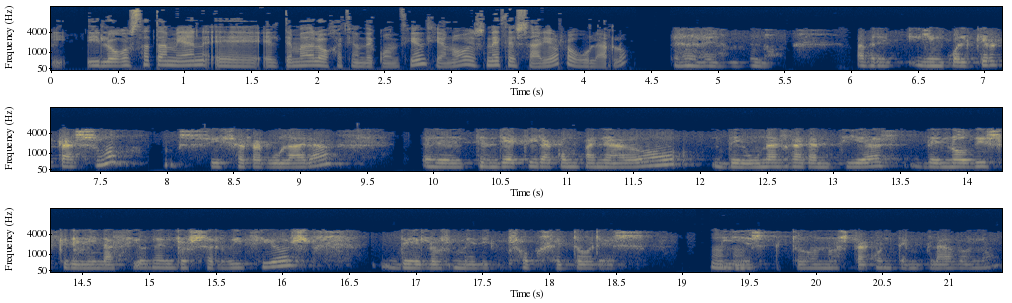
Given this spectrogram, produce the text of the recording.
y, luego está también eh, el tema de la objeción de conciencia, ¿no? ¿Es necesario regularlo? Eh, no. A ver, y en cualquier caso, si se regulara, eh, tendría que ir acompañado de unas garantías de no discriminación en los servicios de los médicos objetores. Y esto no está contemplado, ¿no?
